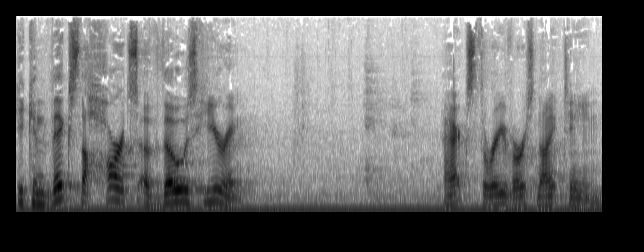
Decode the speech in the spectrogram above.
he convicts the hearts of those hearing. Acts 3, verse 19.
